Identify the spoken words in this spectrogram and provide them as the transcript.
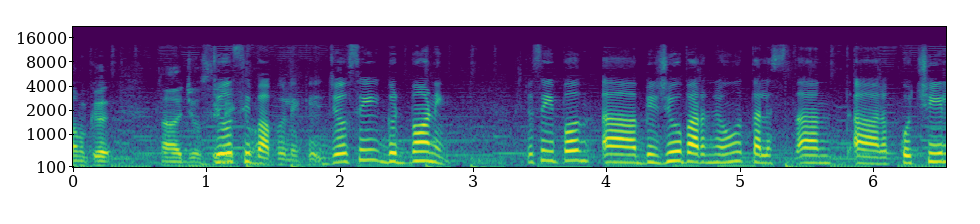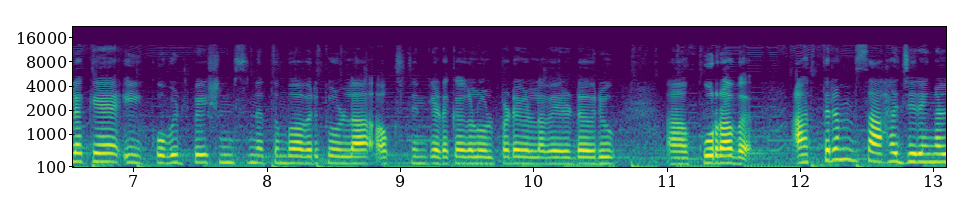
നമുക്ക് ജോസി ജോസി ബാബുലേക്ക് ജോസി ഗുഡ് മോർണിംഗ് ജോസി ഇപ്പോൾ ബിജു പറഞ്ഞു തലസ്ഥാന കൊച്ചിയിലൊക്കെ ഈ കോവിഡ് പേഷ്യൻസിനെത്തുമ്പോൾ അവർക്കുള്ള ഓക്സിജൻ കിടക്കകൾ ഉൾപ്പെടെയുള്ളവരുടെ ഒരു കുറവ്. അത്തരം സാഹചര്യങ്ങൾ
